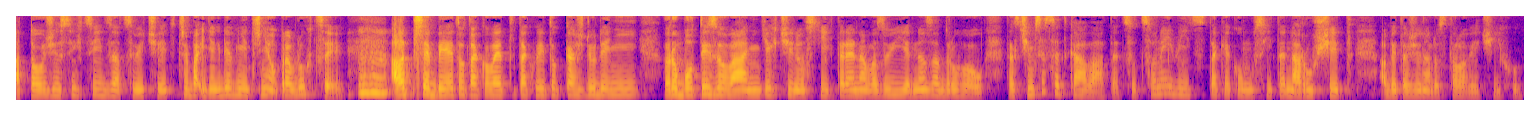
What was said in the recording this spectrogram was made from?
a to, že si chci jít zacvičit, třeba i někde vnitřně opravdu chci, mm-hmm. ale přebije to takové to, takový to každodenní robotizování těch činností, které navazují jedna za druhou. Tak s čím se setkáváte? Co, co nejvíc tak jako musíte narušit, aby ta žena dostala větší chuť?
